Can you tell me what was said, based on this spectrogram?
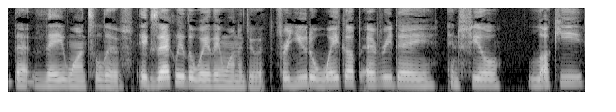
that they want to live, exactly the way they want to do it. For you to wake up every day and feel lucky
